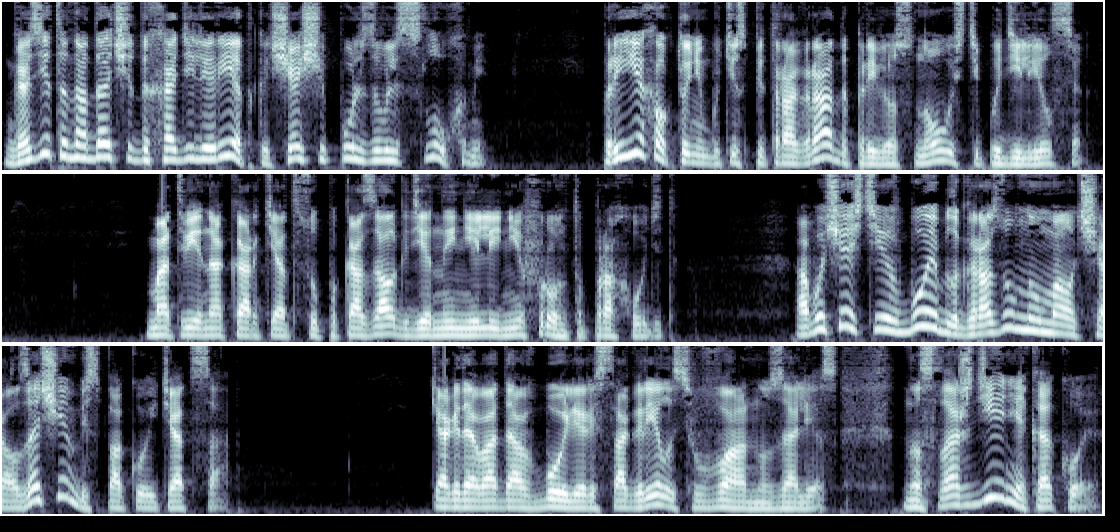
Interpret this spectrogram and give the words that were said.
Газеты на даче доходили редко, чаще пользовались слухами. Приехал кто-нибудь из Петрограда, привез новости, поделился. Матвей на карте отцу показал, где ныне линия фронта проходит. Об участии в бое благоразумно умолчал. Зачем беспокоить отца? Когда вода в бойлере согрелась, в ванну залез. Наслаждение какое!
